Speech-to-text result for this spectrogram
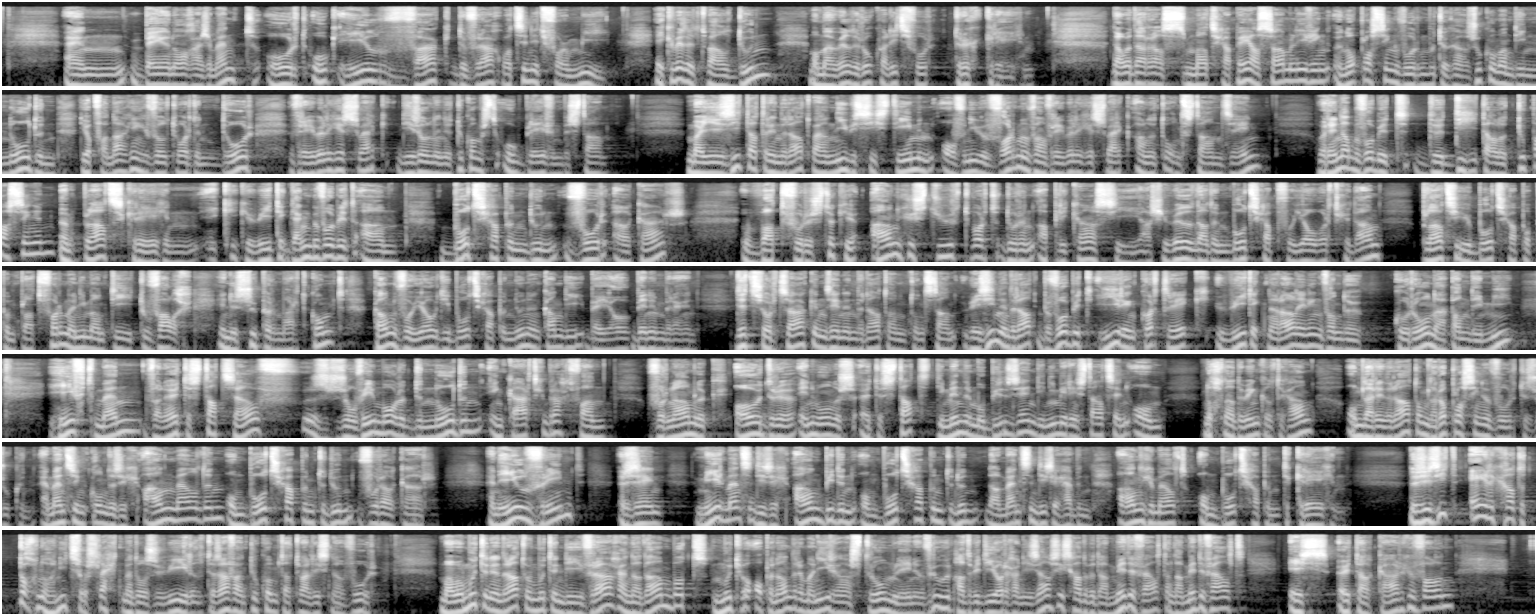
En bij een engagement hoort ook heel vaak de vraag: what's in it for me? Ik wil het wel doen, maar men wil er ook wel iets voor terugkrijgen. Dat we daar als maatschappij, als samenleving een oplossing voor moeten gaan zoeken, want die noden die op vandaag ingevuld worden door vrijwilligerswerk, die zullen in de toekomst ook blijven bestaan. Maar je ziet dat er inderdaad wel nieuwe systemen of nieuwe vormen van vrijwilligerswerk aan het ontstaan zijn, waarin dat bijvoorbeeld de digitale toepassingen een plaats krijgen. Ik, ik weet, ik denk bijvoorbeeld aan boodschappen doen voor elkaar, wat voor een stukje aangestuurd wordt door een applicatie. Als je wil dat een boodschap voor jou wordt gedaan, plaats je je boodschap op een platform en iemand die toevallig in de supermarkt komt, kan voor jou die boodschappen doen en kan die bij jou binnenbrengen. Dit soort zaken zijn inderdaad aan het ontstaan. Wij zien inderdaad, bijvoorbeeld hier in Kortrijk, weet ik naar aanleiding van de coronapandemie, heeft men vanuit de stad zelf zoveel mogelijk de noden in kaart gebracht van voornamelijk oudere inwoners uit de stad die minder mobiel zijn, die niet meer in staat zijn om nog naar de winkel te gaan, om daar inderdaad om daar oplossingen voor te zoeken. En mensen konden zich aanmelden om boodschappen te doen voor elkaar. En heel vreemd, er zijn meer mensen die zich aanbieden om boodschappen te doen dan mensen die zich hebben aangemeld om boodschappen te krijgen. Dus je ziet, eigenlijk gaat het toch nog niet zo slecht met onze wereld. Dus af en toe komt dat wel eens naar voren. Maar we moeten inderdaad, we moeten die vraag en dat aanbod moeten we op een andere manier gaan stroomlijnen. Vroeger hadden we die organisaties, hadden we dat middenveld en dat middenveld is uit elkaar gevallen,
